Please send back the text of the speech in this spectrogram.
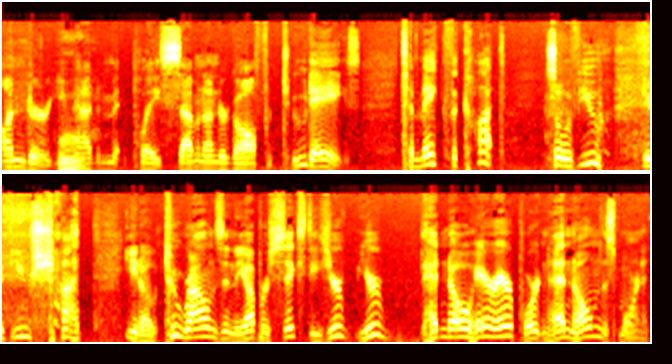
under. You Ooh. had to play seven under golf for two days to make the cut. So if you if you shot you know two rounds in the upper 60s, you're you're heading to O'Hare Airport and heading home this morning.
